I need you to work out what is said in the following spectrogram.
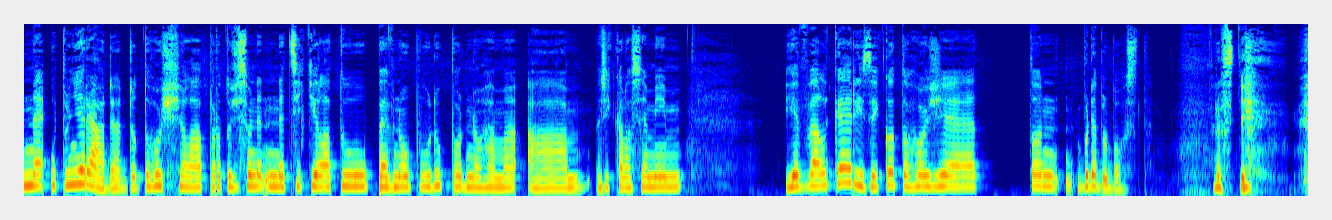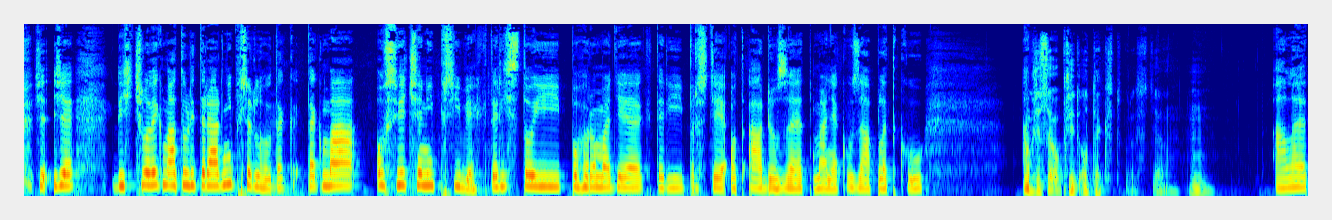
neúplně ráda do toho šla, protože jsem ne- necítila tu pevnou půdu pod nohama a říkala jsem jim, je velké riziko toho, že to bude blbost. Prostě. Že, že když člověk má tu literární předlohu, tak, tak má osvědčený příběh, který stojí pohromadě, který prostě je od A do Z, má nějakou zápletku. A... Může se opřít o text prostě. No. Hm. Ale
